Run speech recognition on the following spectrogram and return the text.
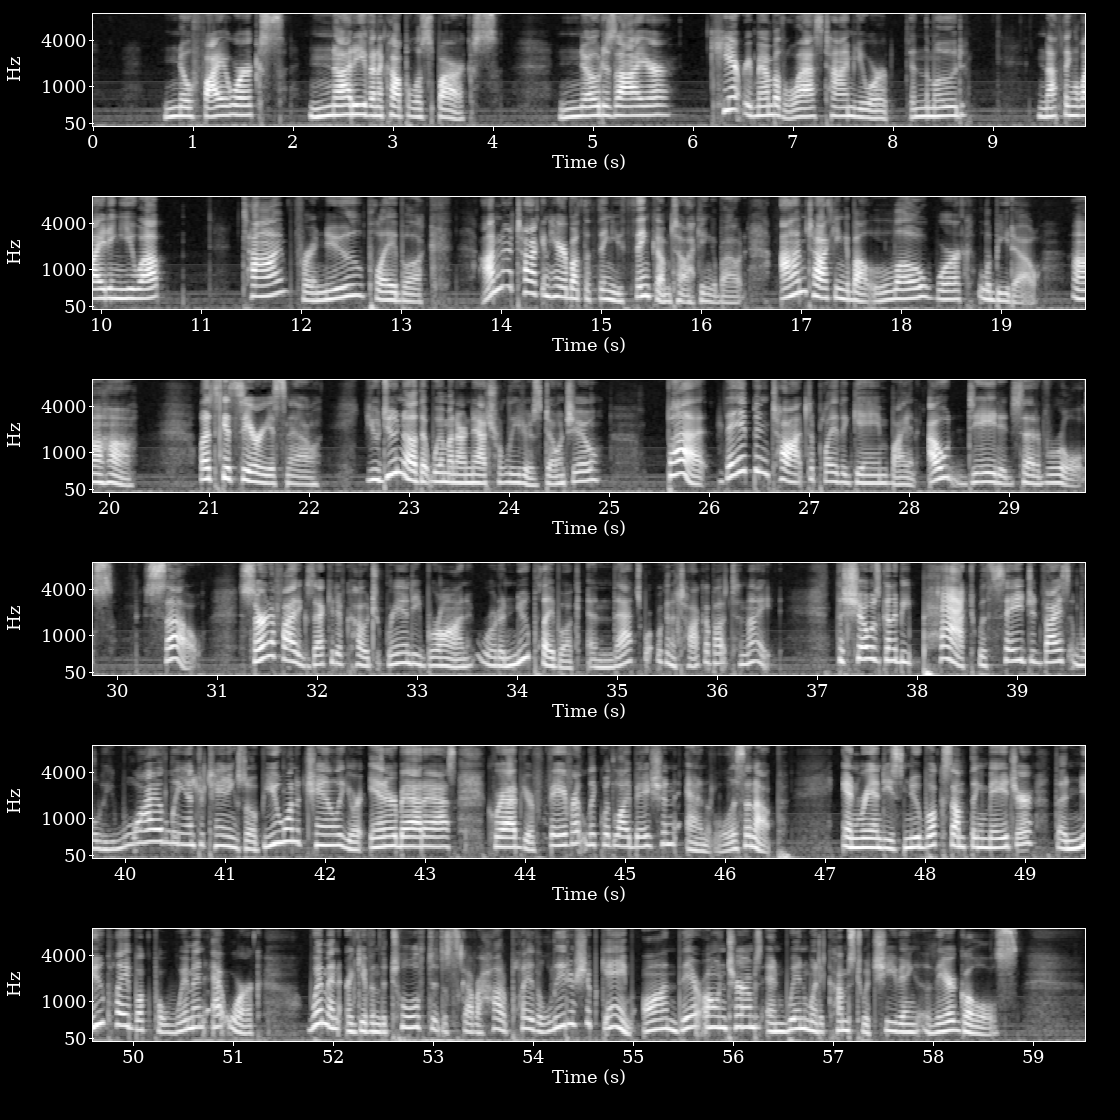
No fireworks, not even a couple of sparks. No desire. Can't remember the last time you were in the mood. Nothing lighting you up. Time for a new playbook. I'm not talking here about the thing you think I'm talking about. I'm talking about low work libido. Uh huh. Let's get serious now. You do know that women are natural leaders, don't you? But they've been taught to play the game by an outdated set of rules. So, certified executive coach Randi Braun wrote a new playbook, and that's what we're going to talk about tonight. The show is going to be packed with sage advice and will be wildly entertaining. So, if you want to channel your inner badass, grab your favorite liquid libation and listen up. In Randi's new book, Something Major, the new playbook for women at work, Women are given the tools to discover how to play the leadership game on their own terms and win when it comes to achieving their goals.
